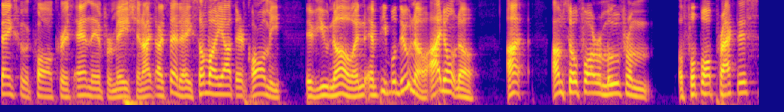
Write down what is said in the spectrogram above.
thanks for the call, Chris, and the information. I, I said, hey, somebody out there call me if you know, and, and people do know. I don't know. I I'm so far removed from a football practice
